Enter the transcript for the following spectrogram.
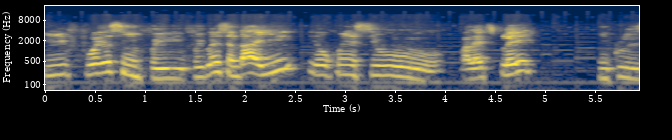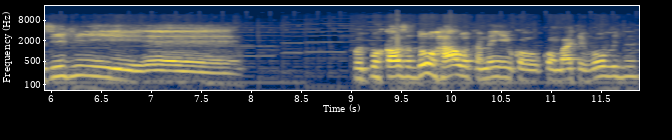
E foi assim, fui, fui conhecendo. Daí eu conheci o, o Let's Play, Inclusive, é, foi por causa do Halo também, o Combate Evolved, né?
